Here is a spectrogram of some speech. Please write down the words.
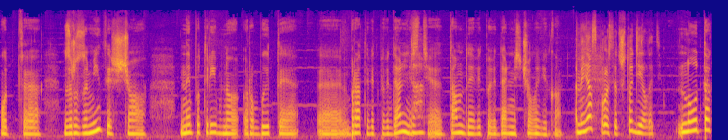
От е, зрозуміти, що не потрібно робити, е, брати відповідальність е, там, де відповідальність чоловіка. А меня спросят, что делать? Ну так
